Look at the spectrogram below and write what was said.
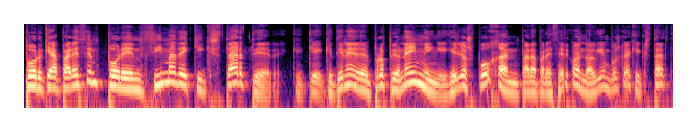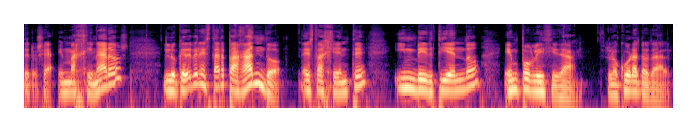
Porque aparecen por encima de Kickstarter, que, que, que, tienen el propio naming y que ellos pujan para aparecer cuando alguien busca Kickstarter. O sea, imaginaros lo que deben estar pagando esta gente invirtiendo en publicidad. Locura total.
